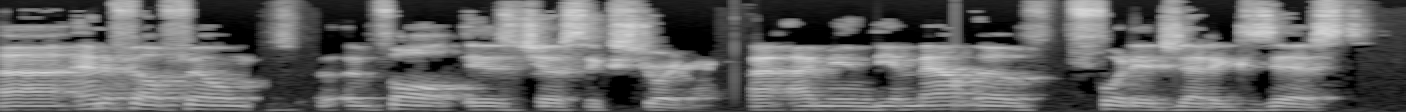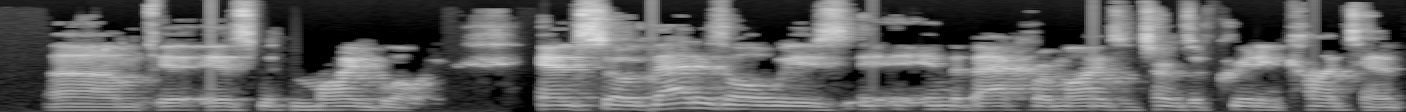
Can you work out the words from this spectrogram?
uh, NFL Films Vault is just extraordinary. I, I, mean, the amount of footage that exists um, is just mind blowing. And so that is always in the back of our minds in terms of creating content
